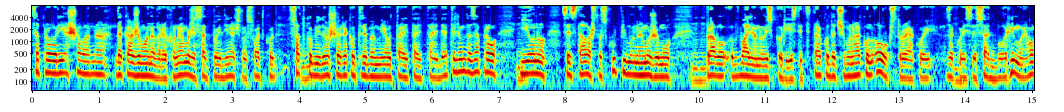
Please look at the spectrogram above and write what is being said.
zapravo rješava na, da kažemo, na vrhu. Ne može sad pojedinačno svatko, svatko bi došao i rekao treba mi evo taj, taj, taj detalj. Onda zapravo i ono sredstava što skupimo ne možemo pravo valjano iskoristiti. Tako da ćemo nakon ovog stroja koji, za koji se sad borimo, jel,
